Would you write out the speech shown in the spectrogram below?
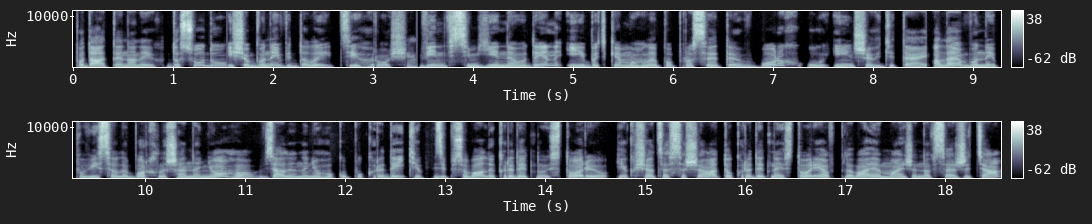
подати на них до суду і щоб вони віддали ці гроші. Він в сім'ї не один, і батьки могли попросити в борг у інших дітей, але вони повісили борг лише на нього, взяли на нього купу кредитів, зіпсували кредитну історію. Якщо це США, то кредитна історія впливає майже на все життя,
